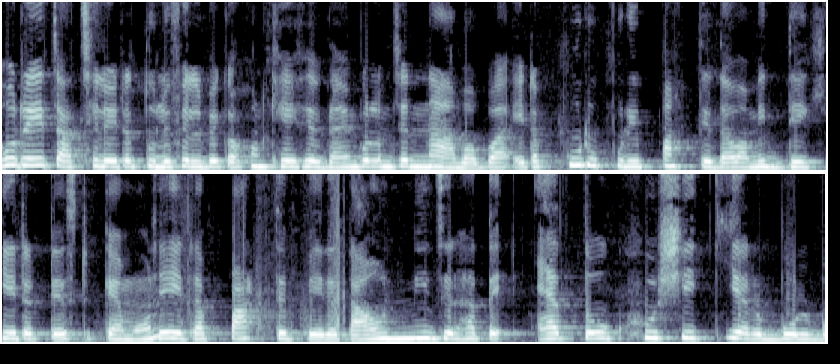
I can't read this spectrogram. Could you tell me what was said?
ধরে চাচ্ছিল এটা তুলে ফেলবে, কখন খেয়ে ফেলবে। আমি বললাম যে, না বাবা, এটা পুরোপুরি পাকতে দাও, আমি দেখি এটা টেস্ট কেমন। এটা পাকতে পেরে তাও নিজের হাতে এত খুশি, কি আর বলব?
